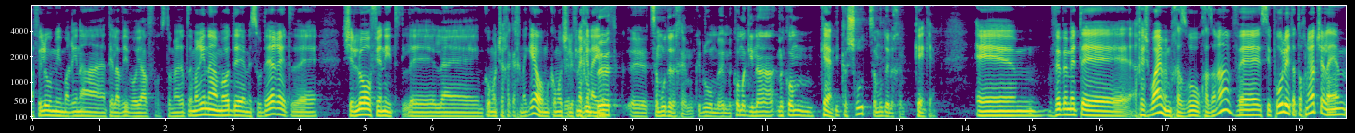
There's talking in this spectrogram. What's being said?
אפילו ממרינה תל אביב או יפו. זאת אומרת, זו מרינה מאוד אה, מסודרת, שלא אופיינית למקומות שאחר כך נגיע, או מקומות שלפני כן היו. קיבלו birth, אה, צמוד אליכם, כאילו מקום הגינה, מקום כן. היקשרות צמוד אליכם. כן, כן. אמ, ובאמת, אה, אחרי שבועיים הם חזרו חזרה וסיפרו לי את התוכניות שלהם,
